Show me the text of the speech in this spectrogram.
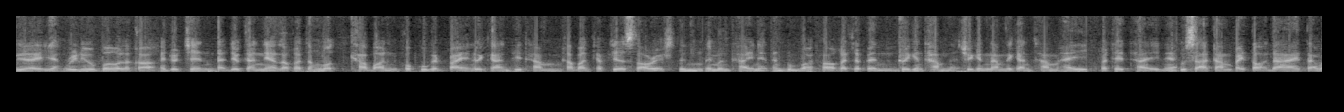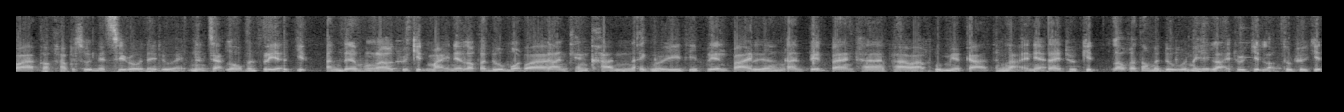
เรื่อยๆ อย่าง renewable แล้วก็ไฮโดรเจนแต่เดียวกันเนี่ยเราก็ต้องลดคาร์บอนควบคู่กันไป โดยการที่ทำคาร์บอนแคปเจอร์สโตรจซึ่งในเมืองไทยเนี่ยทั้งกลุ่มบอทก็จะเป็นช่วยกันทำนะช่วยกันนำในการทำให้ประเทศไทยเนี่ยอุตสาหกรรมไปต่อได้ แต่ว่าก็เข้าไปสู่ net zero ได้ด้วย เนื่องจากโลกมันเปลี่ยนธุรกิจตั้งเดิมของเราธุรกิจใหม่เนี่ยเราก็ดูหมดว่าการแข่งขันเทคโนโลยีที่เปลี่ยนไปเรื่องการเปลี่ยนแปลงค่าภาวะภูมิอากาศทั้งหลายเนี่ยหลายธุรกิจเราก็ต้องมาดูไม่ใช่หลายธุรกิจหรอกทุกธุรกิจ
